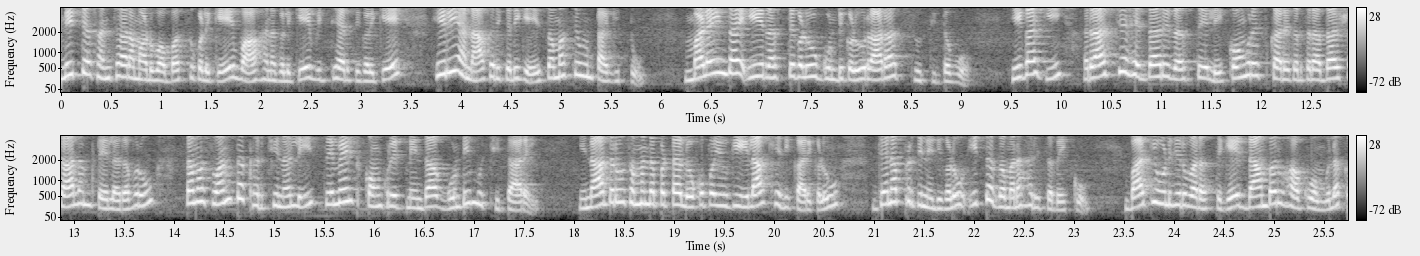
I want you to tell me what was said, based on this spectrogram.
ನಿತ್ಯ ಸಂಚಾರ ಮಾಡುವ ಬಸ್ಸುಗಳಿಗೆ, ವಾಹನಗಳಿಗೆ, ವಿದ್ಯಾರ್ಥಿಗಳಿಗೆ, ಹಿರಿಯ ನಾಗರಿಕರಿಗೆ ಸಮಸ್ಯೆ ಉಂಟಾಗಿತ್ತು. ಮಳೆಯಿಂದ ಈ ರಸ್ತೆಗಳು, ಗುಂಡಿಗಳು ರಾರಾಜಿಸುತ್ತಿದ್ದವು. ಹೀಗಾಗಿ ರಾಜ್ಯ ಹೆದ್ದಾರಿ ರಸ್ತೆಯಲ್ಲಿ ಕಾಂಗ್ರೆಸ್ ಕಾರ್ಯಕರ್ತರಾದ ಶಾಲಂ ಟೇಲರ್ ಅವರು ತಮ್ಮ ಸ್ವಂತ ಖರ್ಚಿನಲ್ಲಿ ಸಿಮೆಂಟ್, ಕಾಂಕ್ರೀಟ್ನಿಂದ ಗುಂಡಿ ಮುಚ್ಚಿದ್ದಾರೆ. ಇನ್ನಾದರೂ ಸಂಬಂಧಪಟ್ಟ ಲೋಕೋಪಯೋಗಿ ಇಲಾಖೆ ಅಧಿಕಾರಿಗಳು, ಜನಪ್ರತಿನಿಧಿಗಳು ಇತ್ತ ಗಮನ ಹರಿಸಬೇಕು. ಬಾಕಿ ಉಳಿದಿರುವ ರಸ್ತೆಗೆ ಡಾಂಬರು ಹಾಕುವ ಮೂಲಕ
